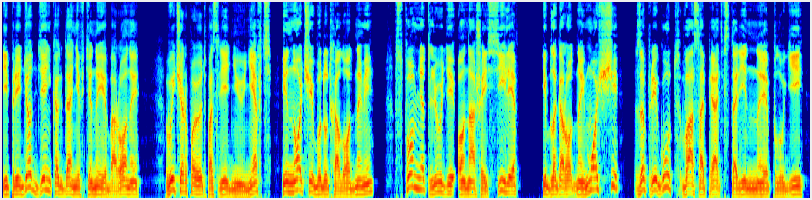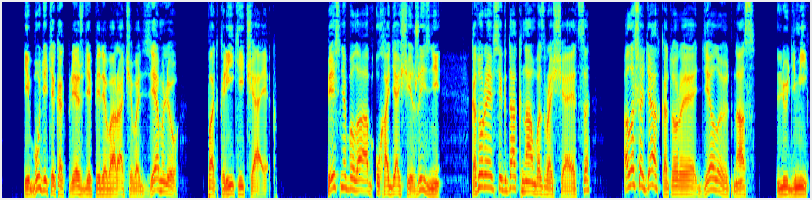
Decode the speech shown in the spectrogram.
«И придет день, когда нефтяные бароны вычерпают последнюю нефть, и ночи будут холодными, вспомнят люди о нашей силе и благородной мощи, запрягут вас опять в старинные плуги, и будете, как прежде, переворачивать землю под крики чаек. Песня была об уходящей жизни, которая всегда к нам возвращается, о лошадях, которые делают нас людьми.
